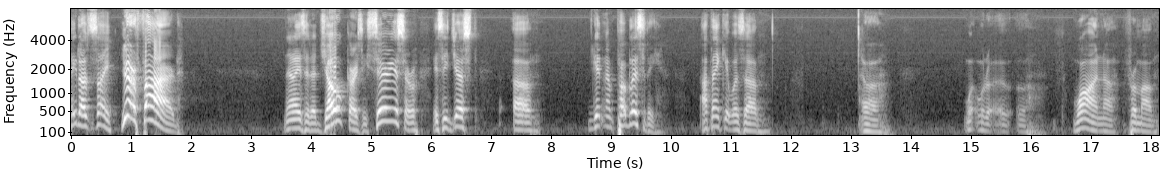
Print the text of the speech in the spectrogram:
He loves to say, You're fired. Now, is it a joke or is he serious or is he just uh, getting a publicity? I think it was uh, uh, what, what, uh, uh, Juan uh, from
